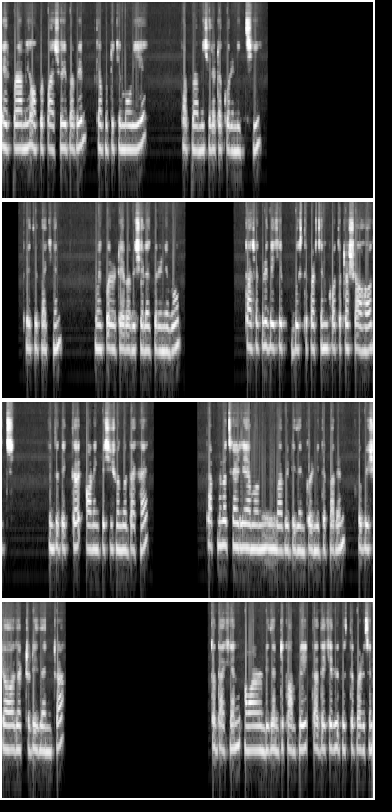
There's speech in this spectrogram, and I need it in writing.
এরপর আমি অপর পাশে এভাবে কাপড়টিকে মুড়িয়ে তারপর আমি সেলাইটা করে নিচ্ছি। তো এই দেখেন, আমি পুরোটা এভাবে সেলাই করে নেব। তো আশা করি দেখে বুঝতে পারছেন কতটা সহজ, কিন্তু দেখতে অনেক বেশি সুন্দর দেখায়। তো আপনারা চাইলে এমন ভাবে ডিজাইন করে নিতে পারেন। খুবই সহজ একটা ডিজাইনটা তো দেখেন, আমার ডিজাইনটি কমপ্লিট তা দেখে বুঝতে পারছেন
